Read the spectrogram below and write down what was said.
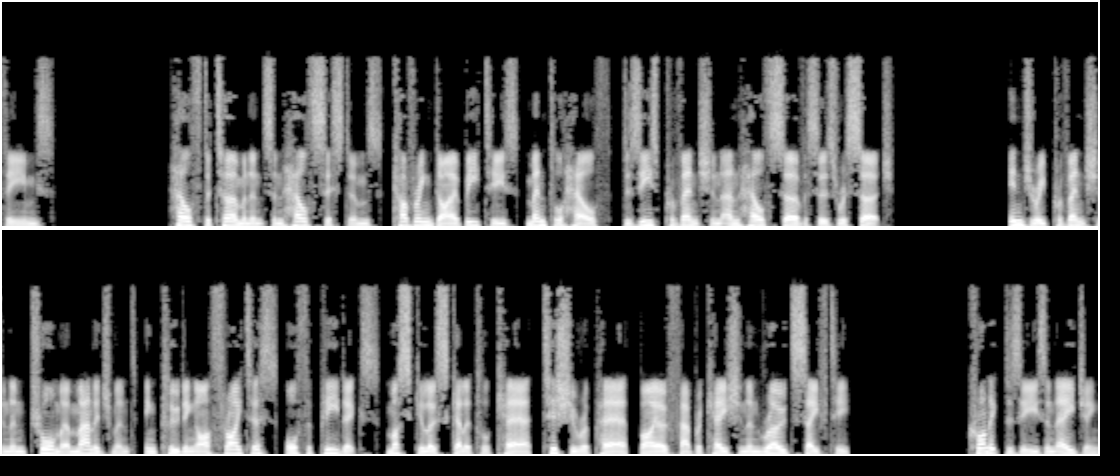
themes. Health determinants and health systems, covering diabetes, mental health, disease prevention and health services research. Injury prevention and trauma management, including arthritis, orthopedics, musculoskeletal care, tissue repair, biofabrication and road safety Chronic disease and aging,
